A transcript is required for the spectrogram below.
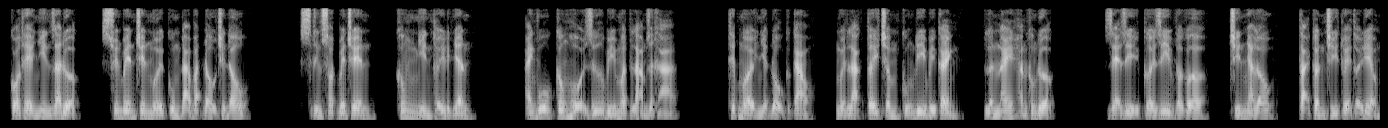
Có thể nhìn ra được, xuyên bên trên mới cùng đã bắt đầu chiến đấu. Xin sót bên trên, không nhìn thấy địch nhân. Anh vũ công hội giữ bí mật làm rất khá. Thiếp mời nhiệt độ cực cao nguyện lạc tây trầm cũng đi bí cảnh, lần này hắn không được. Dễ gì cười gì và g, chín nhà lầu, tại cần trí tuệ thời điểm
